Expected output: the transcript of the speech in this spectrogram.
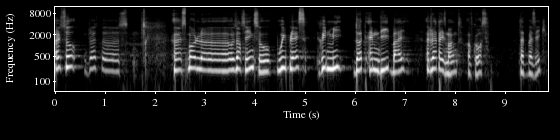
also, just a, a small uh, other thing, so replace readme.md by advertisement, of course. That's basic.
